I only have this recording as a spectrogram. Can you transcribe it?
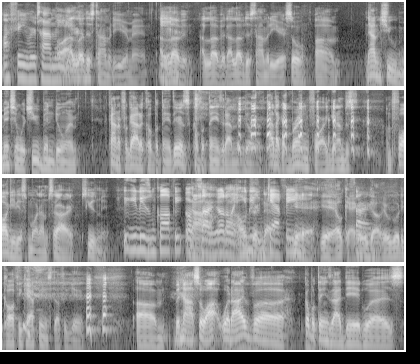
my favorite time of year. Oh, I love this time of the year, man. I love it. I love it. I love this time of the year. So, um, now that you mentioned what you've been doing, I kind of forgot a couple things. There's a couple things that I've been doing. I had like a brain fart again. I'm just, I'm foggy this morning. I'm sorry. Excuse me. You need some coffee? Oh, Nah, sorry. Hold on, wait. You need some that. caffeine? Yeah, yeah. Okay, here we go. Here we go with the coffee, caffeine stuff again. um, but nah. So I, what I've uh, a couple things I did was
